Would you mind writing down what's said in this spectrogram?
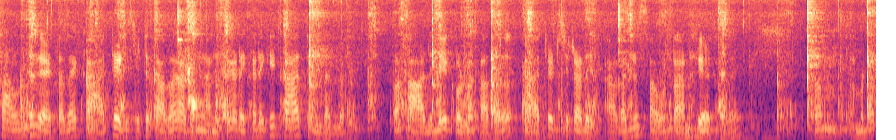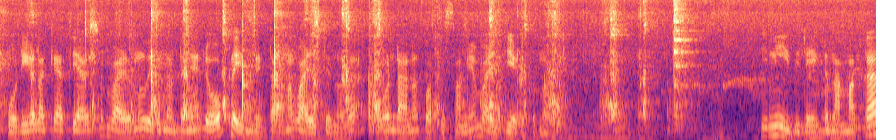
സൗണ്ട് കേട്ടത് കാറ്റടിച്ചിട്ട് കഥ അടഞ്ഞു നമുക്ക് ഇടയ്ക്കിടയ്ക്ക് കാറ്റുണ്ടല്ലോ. അപ്പോൾ ഹാളിലേക്കുള്ള കഥ കാറ്റടിച്ചിട്ട് അട അടഞ്ഞ സൗണ്ടാണ് കേട്ടത്. അപ്പം നമ്മുടെ പൊടികളൊക്കെ അത്യാവശ്യം വഴന്നു വരുന്നുണ്ട്. ഞാൻ ലോ ഫ്ലെയിമിലിട്ടാണ് വഴറ്റുന്നത്. അതുകൊണ്ടാണ് കുറച്ച് സമയം വഴറ്റിയെടുക്കുന്നത്. ഇനി ഇതിലേക്ക് നമുക്ക്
